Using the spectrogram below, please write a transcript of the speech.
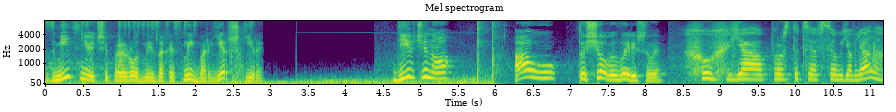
зміцнюючи природний захисний бар'єр шкіри. Дівчино! Ау! То що ви вирішили? Фух, я просто це все уявляла.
